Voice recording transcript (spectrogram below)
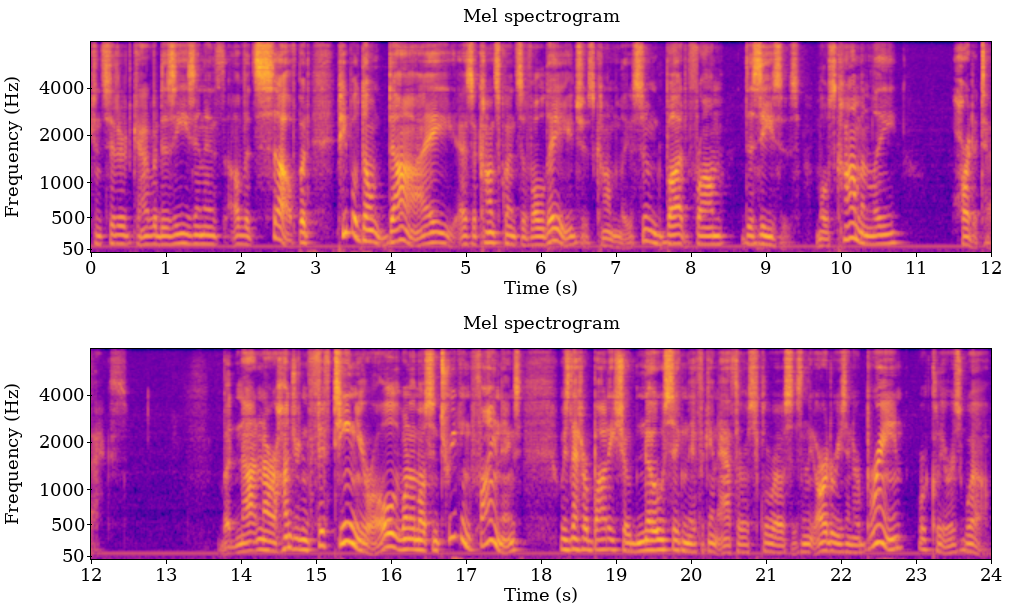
considered kind of a disease in and of itself, but people don't die as a consequence of old age, as commonly assumed, but from diseases, most commonly heart attacks. But not in our 115-year-old. One of the most intriguing findings was that her body showed no significant atherosclerosis, and the arteries in her brain were clear as well.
